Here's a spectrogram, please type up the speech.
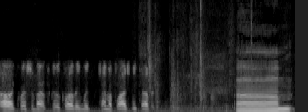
Uh, question about school clothing. Would camouflage be covered? Um,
